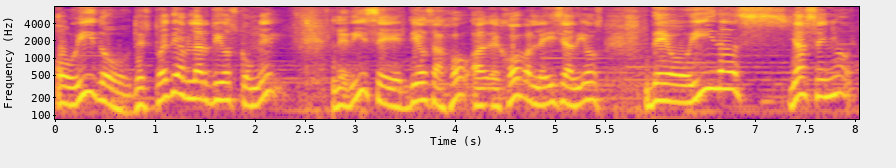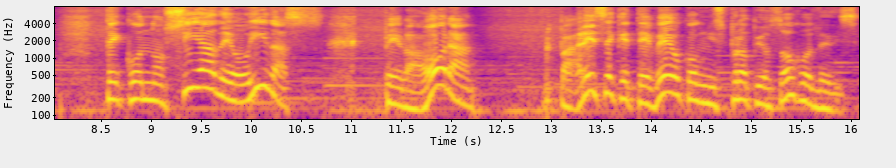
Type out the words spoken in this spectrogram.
oído, después de hablar Dios con él, le dice Dios a Job, a Job le dice a Dios, de oídas, ya Señor, te conocía de oídas, pero ahora Parece que te veo con mis propios ojos, le dice.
